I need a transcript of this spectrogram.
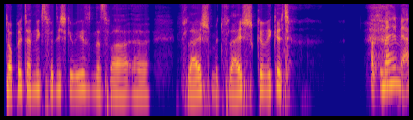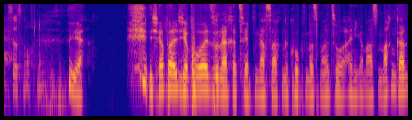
doppelt dann nichts für dich gewesen. Das war äh, Fleisch mit Fleisch gewickelt. Aber immerhin merkst du es noch, ne? Ja. Ich habe halt, ich habe vorher so nach Rezepten, nach Sachen geguckt, was man halt so einigermaßen machen kann.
